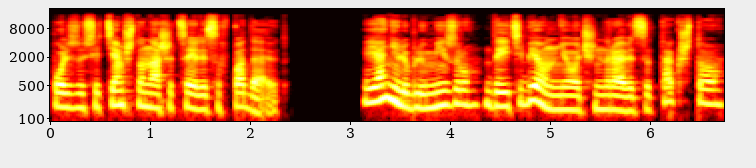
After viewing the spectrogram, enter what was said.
Пользуйся тем, что наши цели совпадают. Я не люблю Мизру, да и тебе он не очень нравится, так что...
